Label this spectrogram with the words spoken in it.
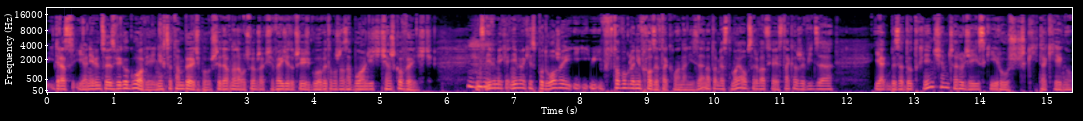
i teraz ja nie wiem, co jest w jego głowie i nie chcę tam być, bo już się dawno nauczyłem, że jak się wejdzie do czyjejś głowy, to można zabłądzić i ciężko wyjść. Więc nie wiem, jak, nie wiem, jakie jest podłoże i, i, i w to w ogóle nie wchodzę w taką analizę. Natomiast moja obserwacja jest taka, że widzę jakby za dotknięciem czarodziejskiej różdżki takiego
